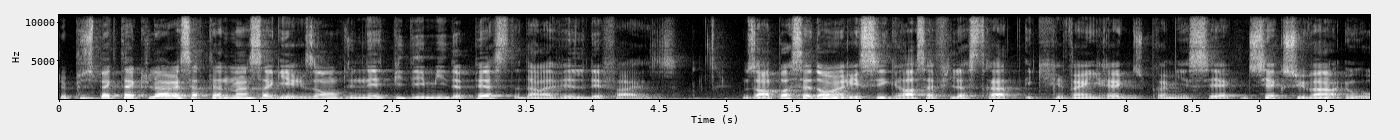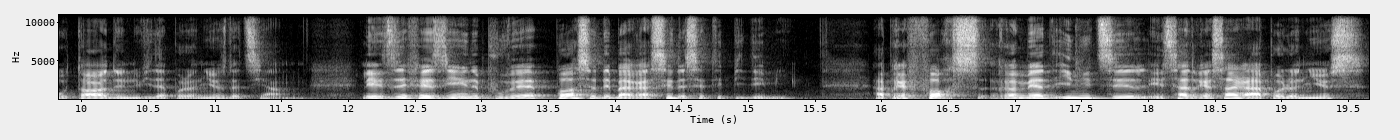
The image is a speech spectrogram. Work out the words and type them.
Le plus spectaculaire est certainement sa guérison d'une épidémie de peste dans la ville d'Éphèse. Nous en possédons un récit grâce à Philostrate, écrivain grec du premier siècle, du siècle suivant, auteur d'une vie d'Apollonius de Tyane. Les Éphésiens ne pouvaient pas se débarrasser de cette épidémie. Après force remède inutile, ils s'adressèrent à Apollonius,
